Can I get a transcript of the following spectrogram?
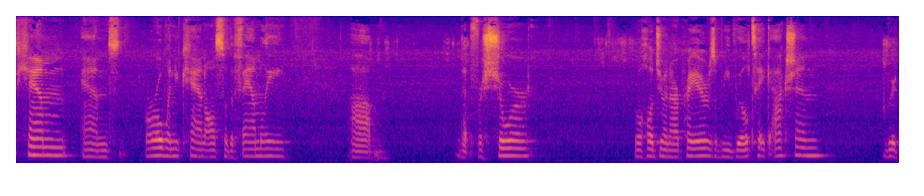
him and Earl, when you can, also the family, um, that for sure we'll hold you in our prayers. We will take action. We're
